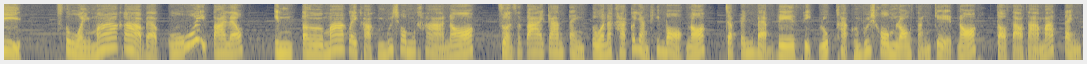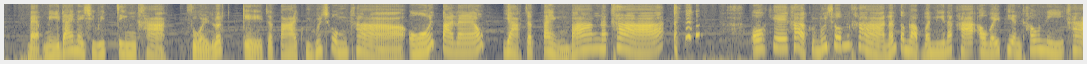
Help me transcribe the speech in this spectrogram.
ดิสวยมากอะแบบโอ้ยตายแล้ว อินเตอร์มากเลยค่ะ คุณผู้ชมค่ะเนาะส่วนสไตล์การแต่งตัวนะคะ ก็อย่างที่บอกเนาะจะเป็นแบบเบสิกลุคค่ะ คุณผู้ชมลองสังเกตเนาะสาวๆสามารถแต่งแบบนี้ได้ในชีวิตจริงค่ะ สวยเลิศเก๋จะตายคุณผู้ชมค่ะ โอ้ยตายแล้ว อยากจะแต่งบ้างนะคะ โอเคค่ะ คุณผู้ชมค่ะ นั้นสำหรับวันนี้นะคะ เอาไว้เพียงเท่านี้ค่ะ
